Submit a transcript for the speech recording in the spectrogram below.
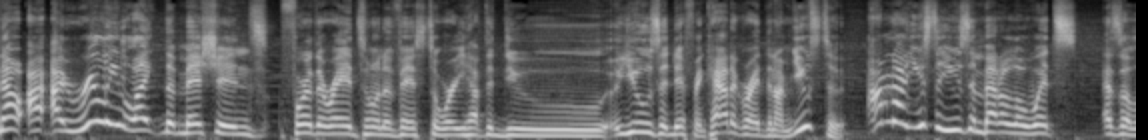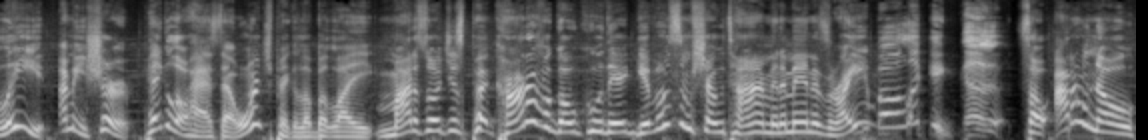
Now, I, I, really like the missions for the red zone events to where you have to do use a different category than I'm used to. I'm not used to using Battle of Wits as a lead. I mean, sure, Piccolo has that orange Piccolo, but like, might as well just put Carnival Goku there, give him some showtime, and the man is rainbow looking good. So I don't know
